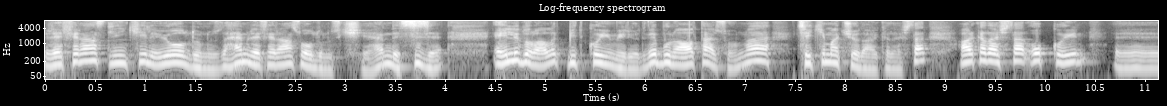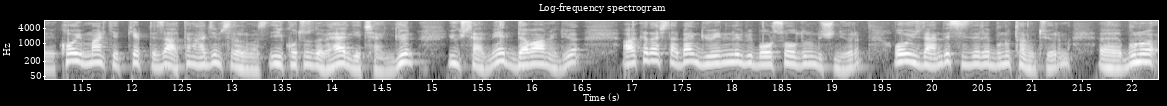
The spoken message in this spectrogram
referans linkiyle üye olduğunuzda hem referans olduğunuz kişiye hem de size 50 dolarlık bitcoin veriyordu ve bunu 6 ay sonra çekim açıyordu arkadaşlar. Arkadaşlar Okcoin e, Coin Market Cap'te zaten hacim sıralaması ilk 30'da ve her geçen gün yükselmeye devam ediyor. Arkadaşlar ben güvenilir bir borsa olduğunu düşünüyorum. O yüzden de sizlere bunu tanıtıyorum. E, bunu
